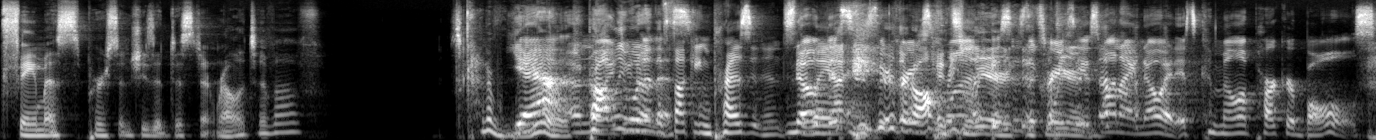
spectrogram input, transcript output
famous person she's a distant relative of? It's kind of Yeah, weird. oh, no, Probably one know of the fucking presidents. No, the way this I is the hear they're all craziest It's one. weird. This is the It's weird. craziest one. I know it. It's Camilla Parker Bowles.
